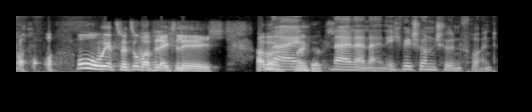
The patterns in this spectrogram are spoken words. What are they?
Oh, oh, jetzt wird's oberflächlich. Aber, nein, nein, nein, nein, ich will schon einen schönen Freund.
